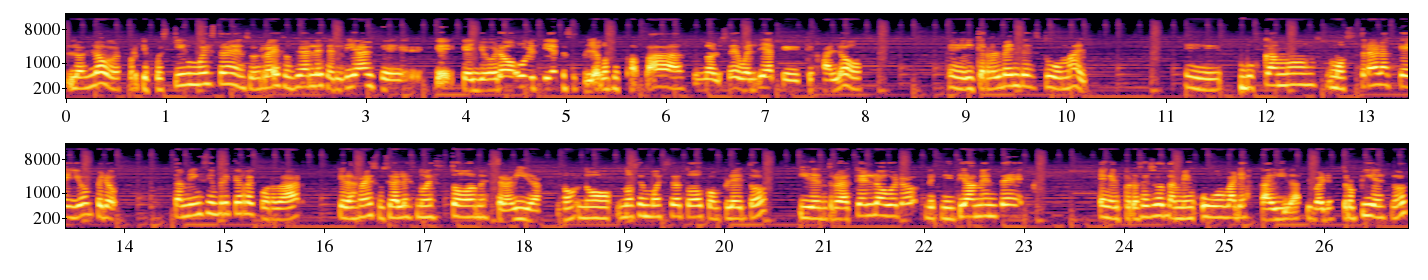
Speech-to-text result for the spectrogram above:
los logros, porque pues quien muestra en sus redes sociales el día que, que, lloró, o el día que se peleó con sus papás, no lo sé, o el día que, que jaló eh, y que realmente estuvo mal. Eh, buscamos mostrar aquello, pero también siempre hay que recordar que las redes sociales no es toda nuestra vida, ¿no? No, no se muestra todo completo y dentro de aquel logro definitivamente en el proceso también hubo varias caídas y varios tropiezos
